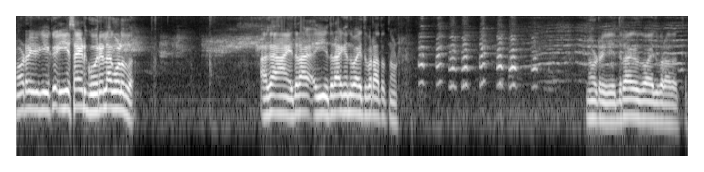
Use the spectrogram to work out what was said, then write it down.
ನೋಡ್ರಿ ಈಗ ಈ ಸೈಡ್ ಗೋರಿಲಾಗಳದು ಆಗ ಇದ್ರ ಇದ್ರಾಗಿಂದ ವಾಯ್ಸ್ ಬರತ್ತ ನೋಡ್ರಿ. ನೋಡ್ರಿ ಇದ್ರಾಗ ವಾಯ್ಸ್ ಬರತೈತಿ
